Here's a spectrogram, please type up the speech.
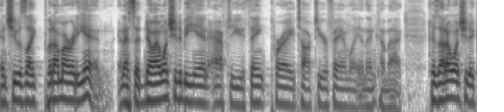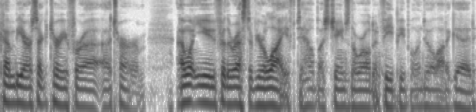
And she was like, "But I'm already in." And I said, "No, I want you to be in after you think, pray, talk to your family, and then come back. Because I don't want you to come be our secretary for a, a term. I want you for the rest of your life to help us change the world and feed people and do a lot of good."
